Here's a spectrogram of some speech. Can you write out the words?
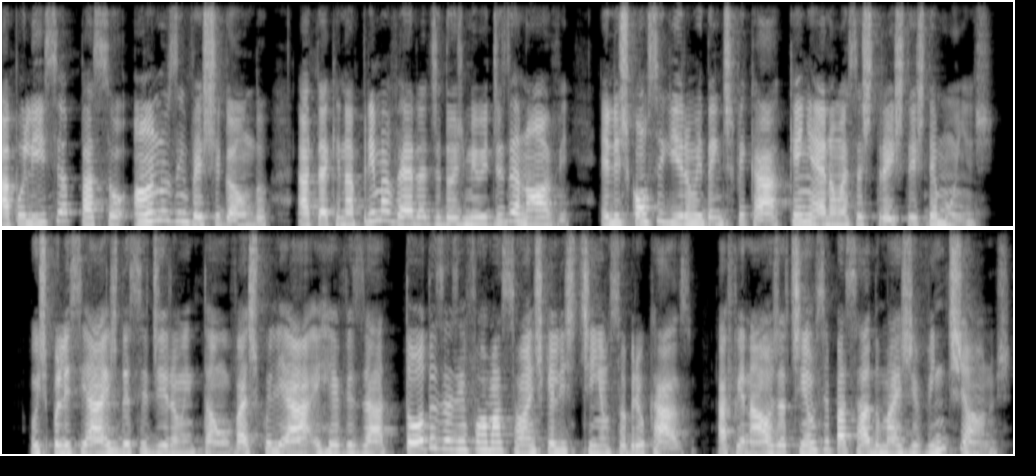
A polícia passou anos investigando até que na primavera de 2019 eles conseguiram identificar quem eram essas três testemunhas. Os policiais decidiram então vasculhar e revisar todas as informações que eles tinham sobre o caso. Afinal, já tinham se passado mais de 20 anos.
